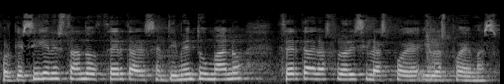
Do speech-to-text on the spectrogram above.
porque siguen estando cerca del sentimiento humano, cerca de las flores y, y los poemas.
